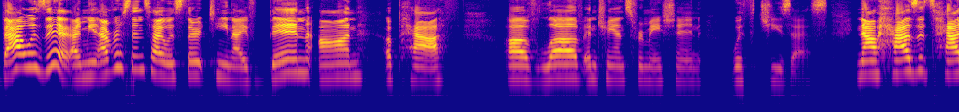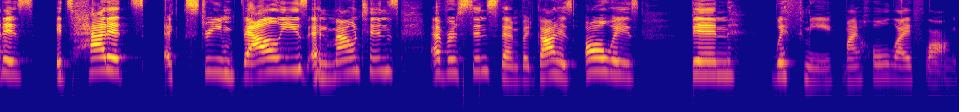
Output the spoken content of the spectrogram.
that was it. I mean, ever since I was 13, I've been on a path of love and transformation with Jesus. Now, has it's had its it's had its extreme valleys and mountains ever since then, but God has always been with me my whole life long,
